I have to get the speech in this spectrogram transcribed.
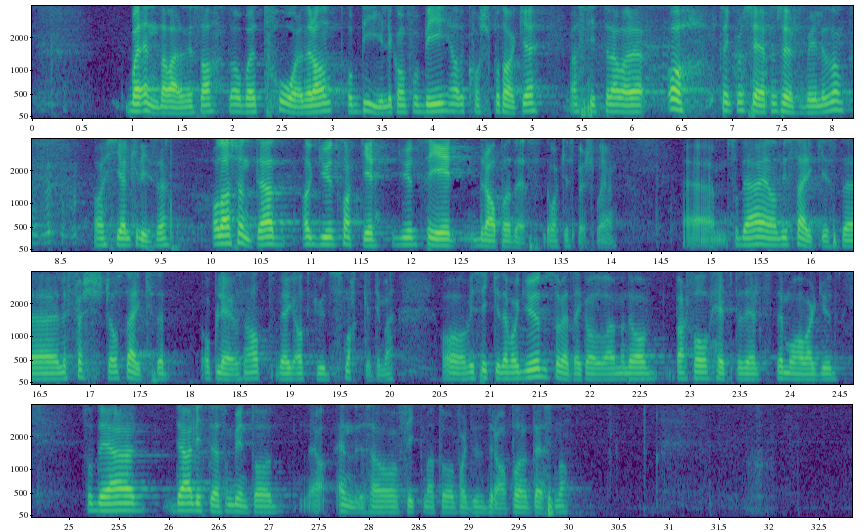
Bare enda verre enn i stad. Det var bare Tårene rant, og biler kom forbi. Jeg hadde kors på taket. Og jeg sitter der bare åh, Tenk om sjefen kjører forbi. liksom. Det var helt krise. Og da skjønte jeg at Gud snakker. Gud sier 'dra på DTS'. Det var ikke spørsmål engang. Eh, så det er en av de sterkeste, eller første og sterkeste opplevelsene jeg har hatt ved at Gud snakker til meg. Og Hvis ikke det var Gud, så vet jeg ikke hva det var, men det var i hvert fall helt spesielt. Det må ha vært Gud. Så det er, det er litt det som begynte å ja, endre seg og fikk meg til å faktisk dra på denne testen.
